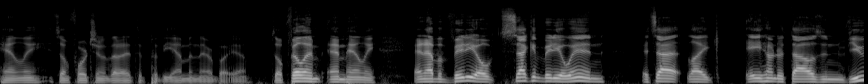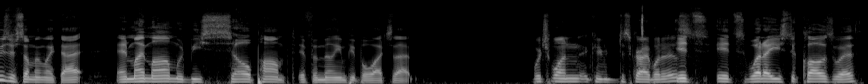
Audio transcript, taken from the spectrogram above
Hanley. It's unfortunate that I had to put the M in there, but yeah. So Phil M, M Hanley and I have a video, second video in, it's at like 800,000 views or something like that. And my mom would be so pumped if a million people watch that. Which one? Can you describe what it is? It's it's what I used to close with,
